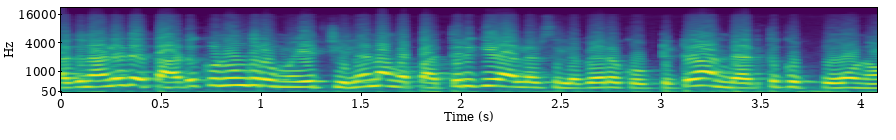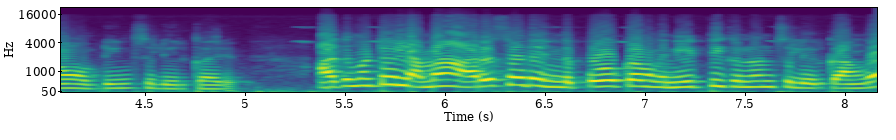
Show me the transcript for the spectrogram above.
அதனால இதை தடுக்கணுங்கிற முயற்சியில நாங்க பத்திரிகையாளர் சில பேரை கூப்பிட்டுட்டு அந்த இடத்துக்கு போனோம் அப்படின்னு சொல்லியிருக்காரு. அது மட்டும் இல்லாம அரசோட இந்த போக்கை அவங்க நிறுத்திக்கணும்னு சொல்லியிருக்காங்க.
